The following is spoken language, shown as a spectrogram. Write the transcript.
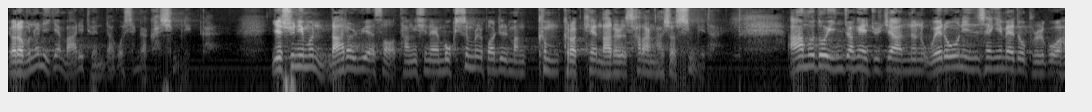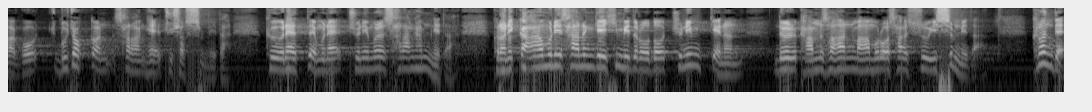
여러분은 이게 말이 된다고 생각하십니까? 예수님은 나를 위해서 당신의 목숨을 버릴 만큼 그렇게 나를 사랑하셨습니다. 아무도 인정해 주지 않는 외로운 인생임에도 불구하고 무조건 사랑해 주셨습니다. 그 은혜 때문에 주님을 사랑합니다. 그러니까 아무리 사는 게 힘이 들어도 주님께는 늘 감사한 마음으로 살 수 있습니다. 그런데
